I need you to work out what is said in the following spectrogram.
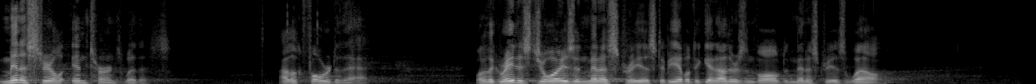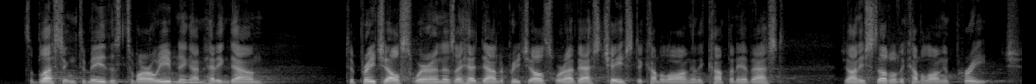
ministerial interns with us. I look forward to that. One of the greatest joys in ministry is to be able to get others involved in ministry as well. It's a blessing to me this tomorrow evening. I'm heading down to preach elsewhere, and as I head down to preach elsewhere, I've asked Chase to come along and the company. I've asked Johnny Stuttle to come along and preach.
